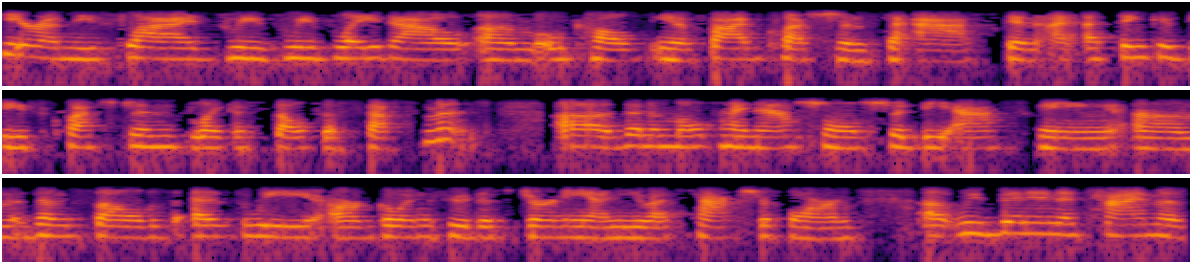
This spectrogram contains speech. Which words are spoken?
here on these slides, we've, we've laid out um, what we call, you know, five questions to ask. And I, I think of these questions like a self-assessment uh, that a multinational should be asking um, themselves as we are going through this journey on U.S. tax reform. Uh, we've been in a time of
